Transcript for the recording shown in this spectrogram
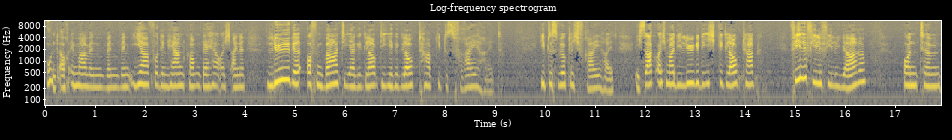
und auch immer, wenn, wenn, wenn ihr vor den Herrn kommt, der Herr euch eine Lüge offenbart, die ihr geglaubt, die ihr geglaubt habt, gibt es Freiheit. Gibt es wirklich Freiheit. Ich sage euch mal die Lüge, die ich geglaubt habe. viele, viele, viele Jahre. Und ähm,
